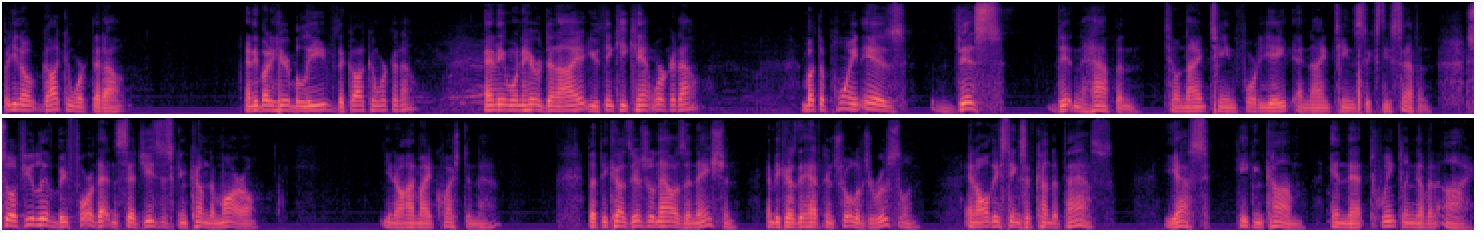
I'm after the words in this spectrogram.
But you know, God can work that out. Anybody here believe that God can work it out? Anyone here deny it? You think he can't work it out? But the point is, this didn't happen till 1948 and 1967. So if you lived before that and said Jesus can come tomorrow, you know, I might question that. But because Israel now is a nation and because they have control of Jerusalem and all these things have come to pass, yes, he can come in that twinkling of an eye,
